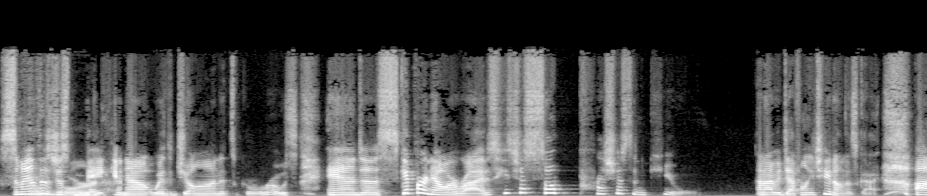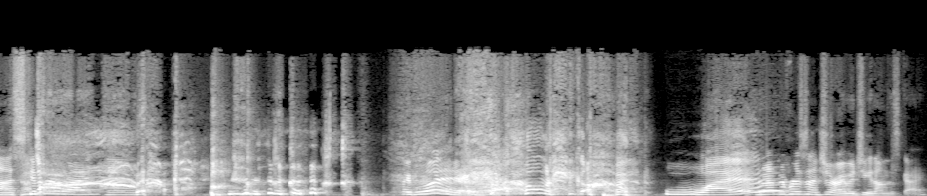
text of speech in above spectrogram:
Samantha's oh, just Lord. making out with John. It's gross. And uh, Skipper now arrives. He's just so precious and cute. And I would definitely cheat on this guy. Uh, Skipper arrives. And- I would. oh my God. What? I'm Hundred percent sure I would cheat on this guy.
